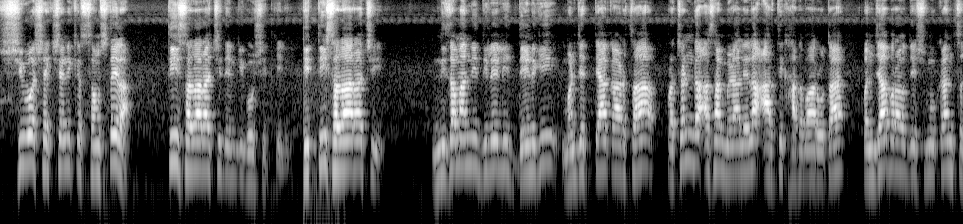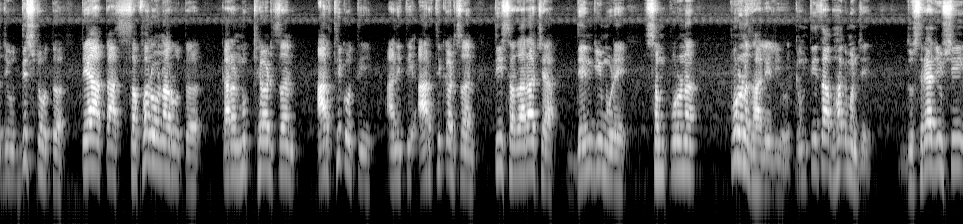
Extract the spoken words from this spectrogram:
शिव शैक्षणिक संस्थेला तीस हजाराची देणगी घोषित केली. ही तीस हजाराची निजामांनी दिलेली देणगी म्हणजे त्या काळचा प्रचंड असा मिळालेला आर्थिक हातभार होता. पंजाबराव देशमुखांचं जे उद्दिष्ट होतं ते आता सफल होणार होतं. कारण मुख्य अडचण आर्थिक होती आणि ती आर्थिक अडचण तीस हजाराच्या देणगीमुळे संपूर्ण पूर्ण झालेली होती. कमतीचा भाग म्हणजे दुसऱ्या दिवशी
